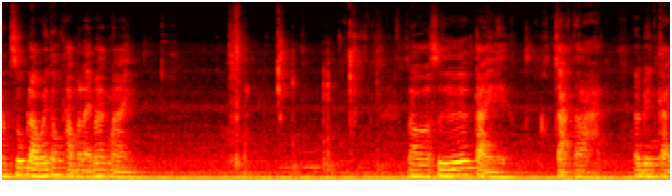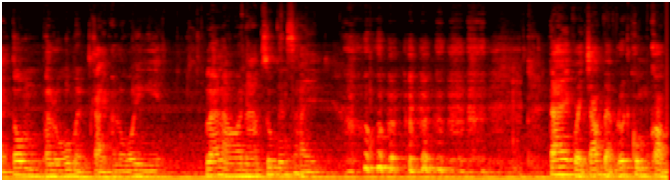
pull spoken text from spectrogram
น้ำซุปเราไม่ต้องทำอะไรมากมาย เราซื้อไก่จากตลาด มันเป็นไก่ต้มพะโล้เหมือนไก่พะโล้อย่างนี้ แล้วเราเอาน้ำซุปนั้นใส่ ได้ก๋วยจั๊บแบบรสกลมกล่อม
